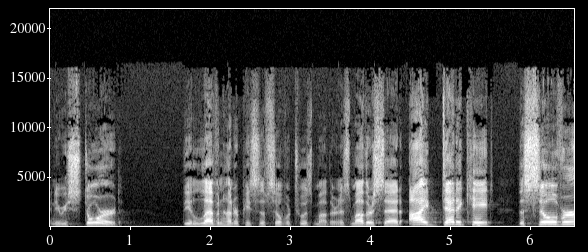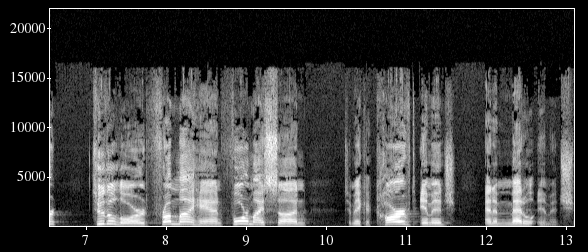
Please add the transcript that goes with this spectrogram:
And he restored the 1,100 pieces of silver to his mother. And his mother said, I dedicate the silver to the Lord from my hand for my son to make a carved image and a metal image.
